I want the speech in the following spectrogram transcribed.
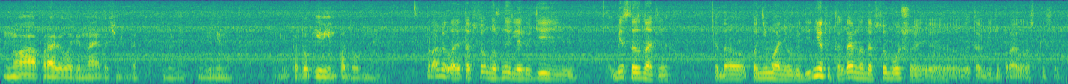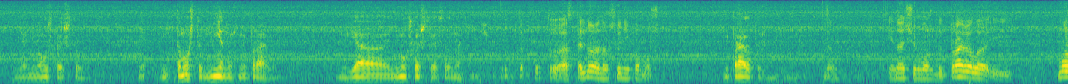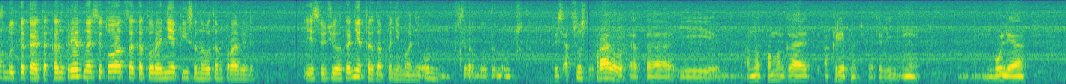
Ну а правила вина зачем тогда были введены? И, подо- и им подобные. Правила это все нужны для людей бессознательных. Когда понимания у людей нету, тогда им надо все больше э, это в виде правил расписывать. Я не могу сказать, что... Нет, не потому, что мне нужны правила. Я не могу сказать, что я сознательный человек. Так вот, а остальное оно все не поможет. И правила тоже не понимаю. Да. Иначе может быть правило и может быть какая-то конкретная ситуация, которая не описана в этом правиле. Если у человека нет тогда понимания, он все равно это нарушит. То есть отсутствие правил, это и оно помогает окрепнуть в этой линии. Ну, более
